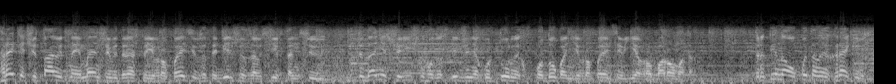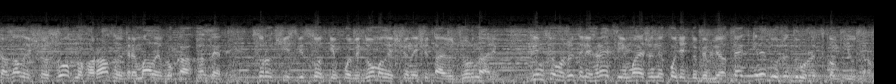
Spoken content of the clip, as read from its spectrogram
Греки читають найменше від решти європейців, зате більше за всіх танцюють. Це дані щорічного дослідження культурних вподобань європейців Євробарометр. Третина опитаних греків сказали, що жодного разу не тримали в руках газети. 46% повідомили, що не читають журналів. Крім цього, жителі Греції майже не ходять до бібліотек і не дуже дружать з комп'ютером.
